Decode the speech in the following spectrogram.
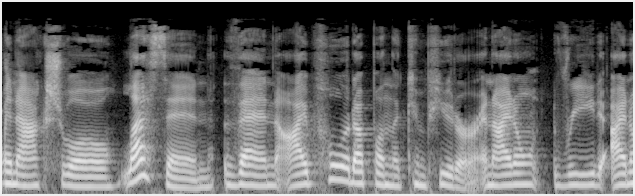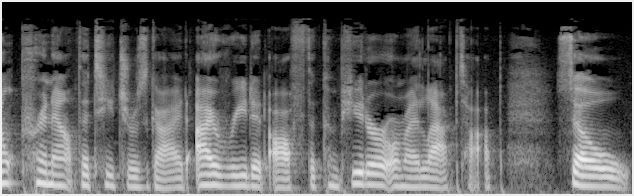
an actual lesson, then I pull it up on the computer and I don't read, I don't print out the teacher's guide. I read it off the computer or my laptop. So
